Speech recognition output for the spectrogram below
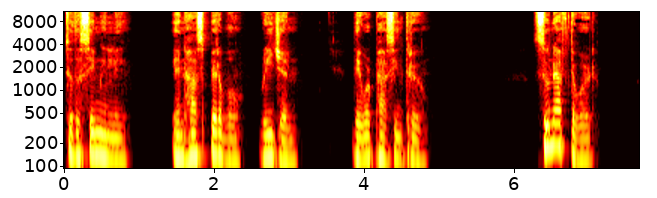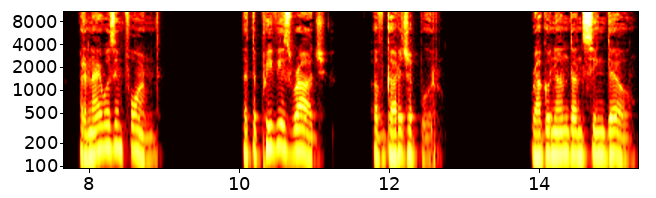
to the seemingly inhospitable region they were passing through. Soon afterward, Pranay was informed that the previous Raj of Garjapur, Raghunandan Singh Deo,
